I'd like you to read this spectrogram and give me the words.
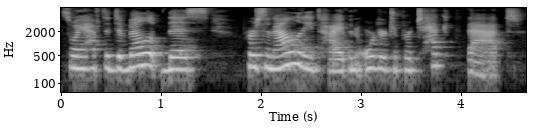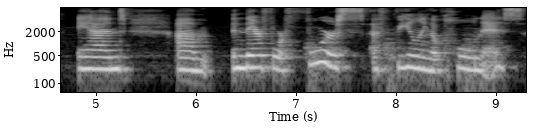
So I have to develop this personality type in order to protect that and um, and therefore force a feeling of wholeness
